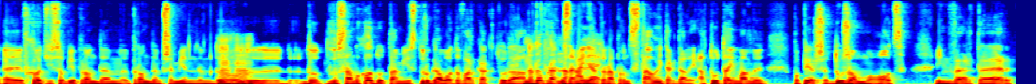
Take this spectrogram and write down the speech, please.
e, wchodzi sobie prądem, prądem przemiennym do, Mhm. do, do samochodu. Tam jest druga ładowarka, która No dobra, no zamienia ale- to na prąd stały i tak dalej. A tutaj mamy po pierwsze dużą moc, inwerter,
